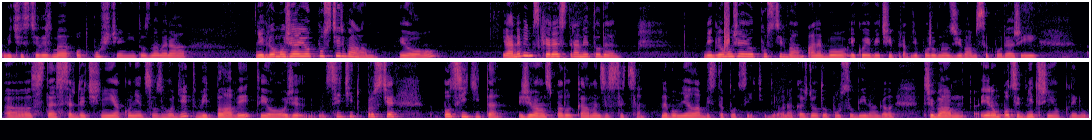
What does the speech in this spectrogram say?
vyčistili jsme odpuštění, to znamená, někdo může i odpustit vám. Jo? Já nevím, z které strany to jde. Někdo může i odpustit vám, anebo jako je větší pravděpodobnost, že vám se podaří uh, z té srdeční jako něco zhodit, vyplavit, jo, že cítit prostě, pocítíte, že vám spadl kámen ze srdce, nebo měla byste pocítit, jo, na každého to působí jinak, ale třeba jenom pocit vnitřního klidu.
